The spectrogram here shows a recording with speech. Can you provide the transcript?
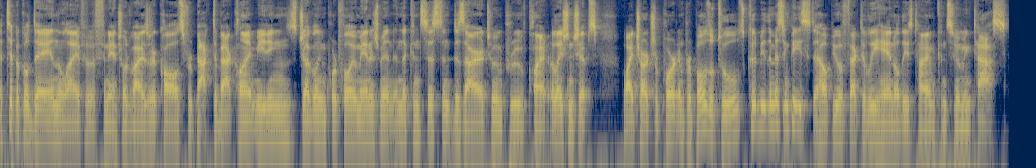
A typical day in the life of a financial advisor calls for back to back client meetings, juggling portfolio management, and the consistent desire to improve client relationships. YCharts report and proposal tools could be the missing piece to help you effectively handle these time consuming tasks.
